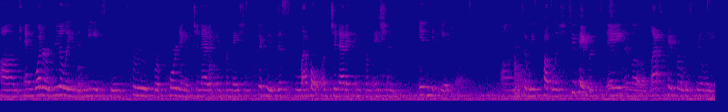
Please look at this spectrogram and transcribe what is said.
um, and what are really the needs to improve reporting of genetic information, particularly this level of genetic information into EHR. Um, so we've published two papers to date, and the last paper was really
